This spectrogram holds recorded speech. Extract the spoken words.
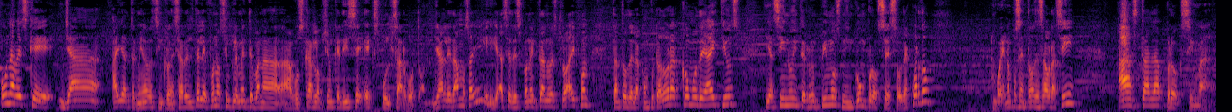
Una vez que ya haya terminado de sincronizar el teléfono, simplemente van a, buscar la opción que dice expulsar botón. Ya le damos ahí y ya se desconecta nuestro iPhone, tanto de la computadora como de iTunes, y así no interrumpimos ningún proceso, ¿de acuerdo? Bueno, pues entonces ahora sí, hasta la próxima.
